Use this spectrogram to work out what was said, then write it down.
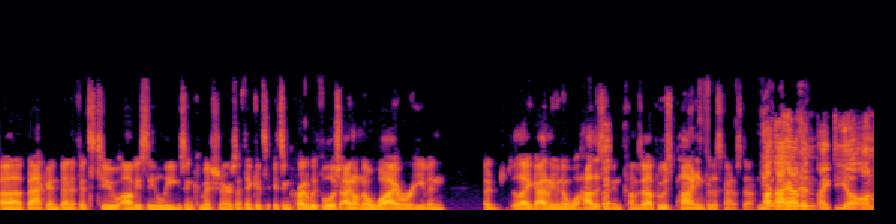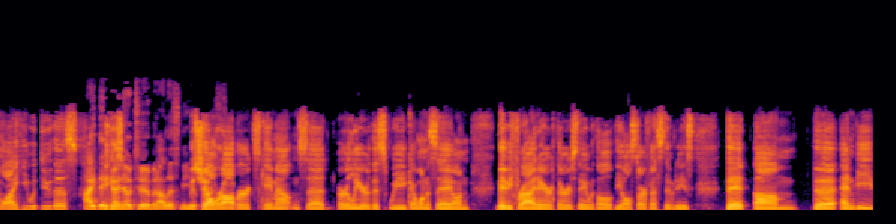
uh, back end benefits to obviously leagues and commissioners. I think it's it's incredibly foolish. I don't know why we're even a, like I don't even know how this uh, even comes up. Who's pining for this kind of stuff? Yeah, I, I have an idea on why he would do this. I think I know too, but I'll listen to you. Michelle first. Roberts came out and said earlier this week, I want to say on maybe Friday or Thursday with all of the All Star festivities, that um, the NBA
